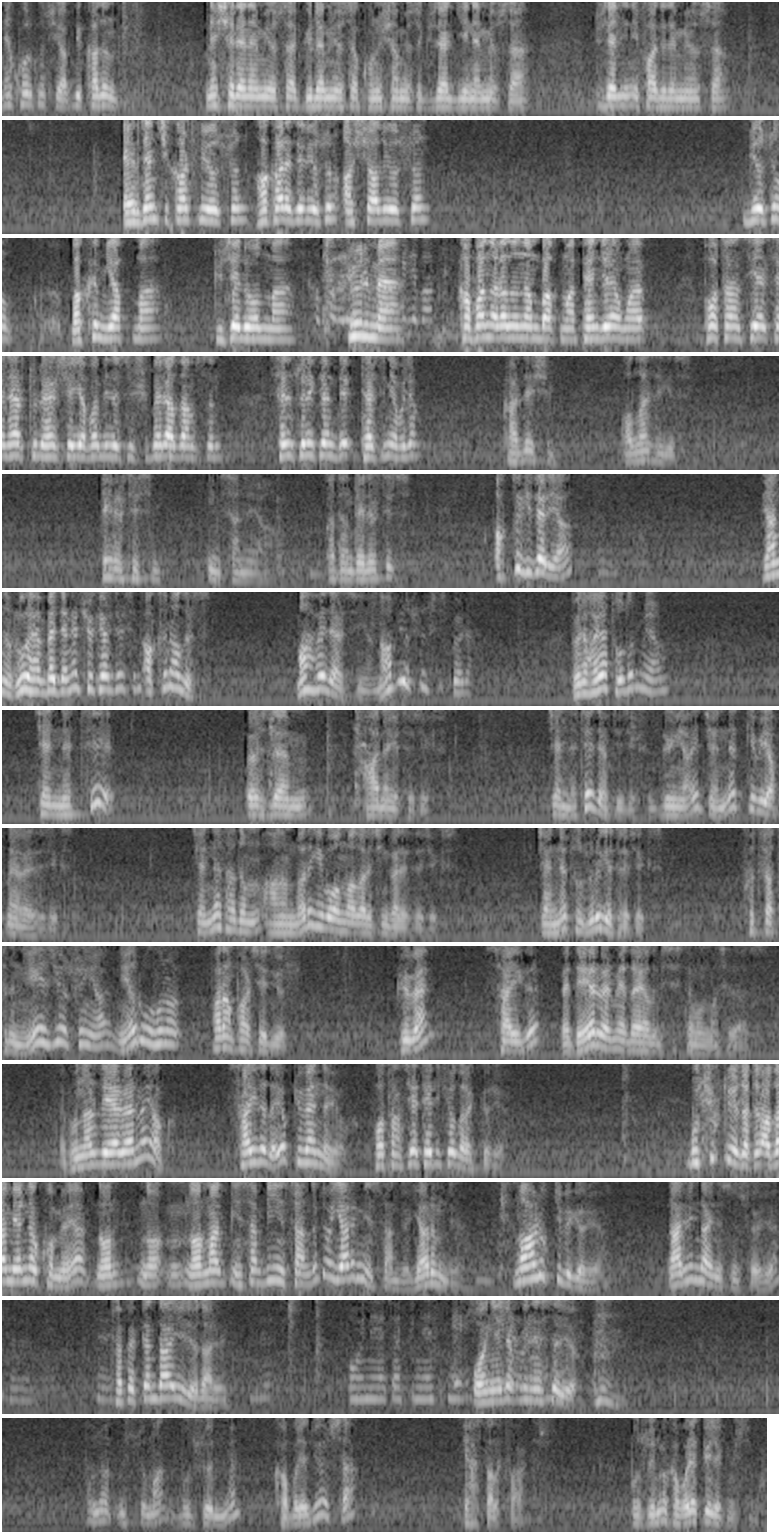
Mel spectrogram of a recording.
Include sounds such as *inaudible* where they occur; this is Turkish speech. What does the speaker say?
Ne korkunç ya. Bir kadın neşelenemiyorsa, gülemiyorsa, konuşamıyorsa, güzel giyinemiyorsa, güzelliğini ifade edemiyorsa, evden çıkartmıyorsun, hakaret ediyorsun, aşağılıyorsun. Diyorsun bakım yapma, güzel olma, gülme, kapan aralığından bakma, pencere bakma, potansiyel sen her türlü her şeyi yapabilirsin, şüpheli adamsın. Senin söylediklerin de, tersini yapacağım. Kardeşim, Allah esirgesin. Delirtirsin insanı ya. Kadını delirtirsin. Aklı gider ya. Yani ruhen bedene çökertirsin, aklını alırsın. Mahvedersin ya. Ne yapıyorsunuz siz böyle? Böyle hayat olur mu ya? Cenneti özlem haline getireceksin. Cennete hedefleyeceksin. Dünyayı cennet gibi yapmaya gayret edeceksin. Cennet hanım, hanımları gibi olmaları için gayret edeceksin. Cennet huzuru getireceksin. Fıtratını niye eziyorsun ya? Niye ruhunu paramparça ediyorsun? Güven, saygı ve değer vermeye dayalı bir sistem olması lazım. E bunlarda değer verme yok. Saygı da yok, güven de yok. Potansiyel tehlike olarak görüyor. Buçuk diyor zaten adam yerine koymuyor ya. Norm- no- normal insan bir insandır diyor, yarım insan diyor, yarım diyor. Mahluk gibi görüyor. Darwin de aynısını söylüyor. Evet. Köpekten daha iyi diyor Darwin. Oynayacak bir nesne. Ev- Oynayacak bir nesne diyor. *clears throat* Bunu Müslüman bu zulmü kabul ediyorsa bir hastalık vardır. Bu zulmü kabul etmeyecek Müslüman.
